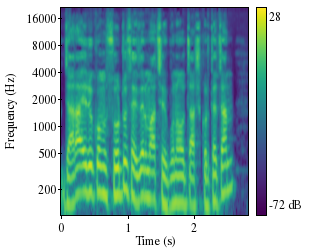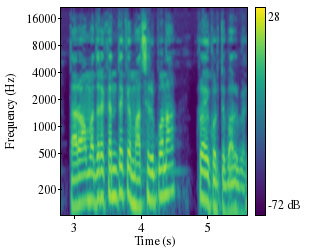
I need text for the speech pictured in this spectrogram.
যারা এরকম ছোট সাইজের মাছের পোনাও চাষ করতে চান, তারাও আমাদের এখান থেকে মাছের পোনা ক্রয় করতে পারবেন।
